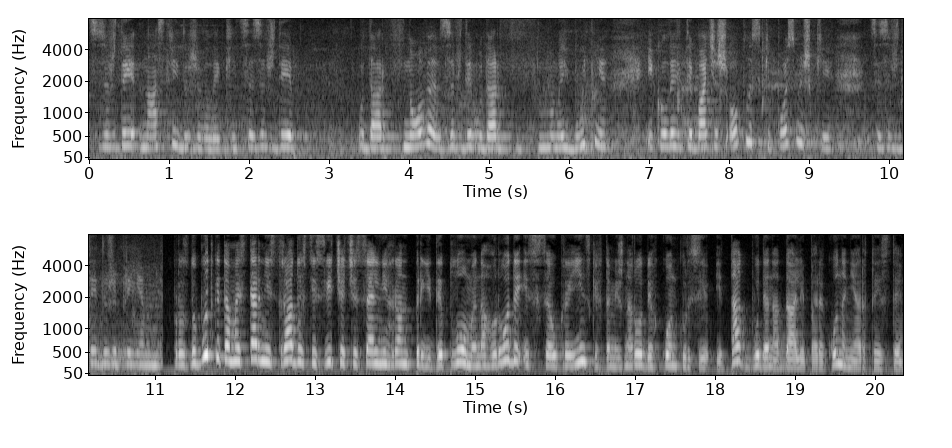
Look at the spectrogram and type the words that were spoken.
Це завжди настрій дуже великий, це завжди удар в нове, завжди удар в майбутнє. І коли ти бачиш оплески, посмішки, це завжди дуже приємно. Про здобутки та майстерність радості свідчать чисельні гран-прі, дипломи, нагороди із всеукраїнських та міжнародних конкурсів. І так буде надалі, переконані артисти.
